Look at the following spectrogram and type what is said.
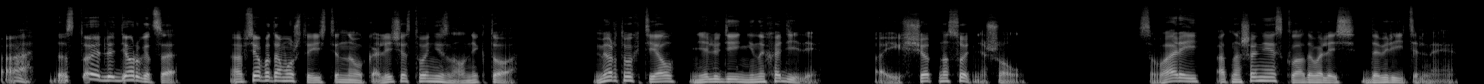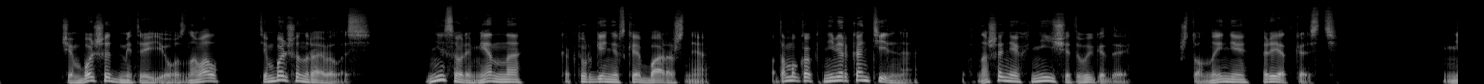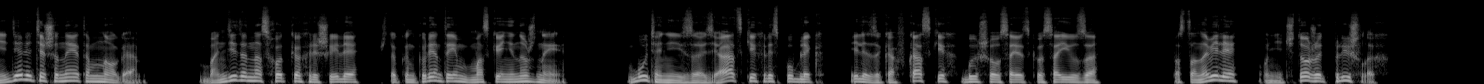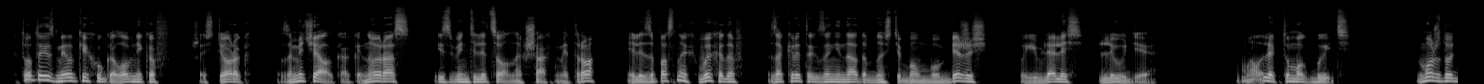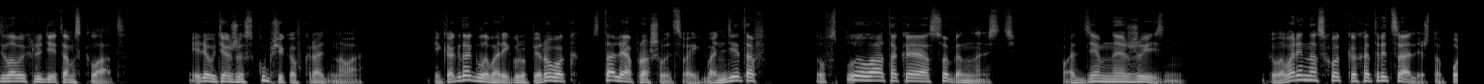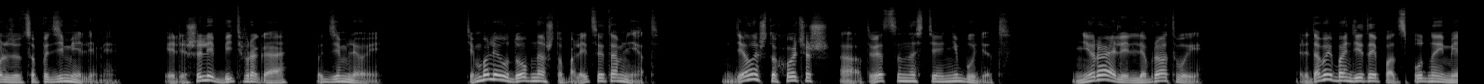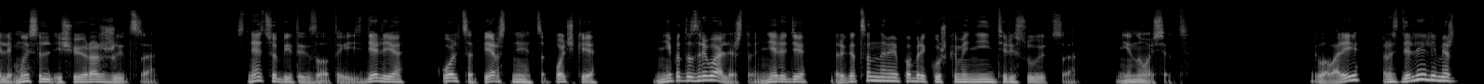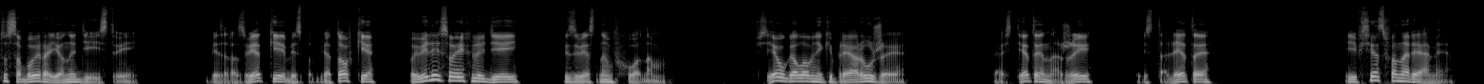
Ха, да стоит ли дергаться? А все потому, что истинного количества не знал никто. Мертвых тел не людей не находили, а их счет на сотни шел. С Варей отношения складывались доверительные. Чем больше Дмитрий ее узнавал, тем больше нравилось. Несовременно, как тургеневская барышня, потому как не меркантильно, в отношениях не ищет выгоды, что ныне редкость. Неделя тишины — это много. Бандиты на сходках решили, что конкуренты им в Москве не нужны. Будь они из азиатских республик или закавказских бывшего Советского Союза, постановили уничтожить пришлых. Кто-то из мелких уголовников, шестерок, замечал, как иной раз из вентиляционных шахт метро или запасных выходов, закрытых за ненадобностью бомбоубежищ, появлялись люди. Мало ли кто мог быть. Может, у деловых людей там склад. Или у тех же скупщиков краденого. И когда главари группировок стали опрашивать своих бандитов, то всплыла такая особенность — подземная жизнь. Главари на сходках отрицали, что пользуются подземельями, и решили бить врага под землей. Тем более удобно, что полиции там нет. Делай, что хочешь, а ответственности не будет. Не рай ли для братвы? Рядовые бандиты подспудно имели мысль еще и разжиться. Снять с убитых золотые изделия, кольца, перстни, цепочки. Не подозревали, что нелюди драгоценными побрякушками не интересуются, не носят. Главари разделили между собой районы действий. Без разведки, без подготовки повели своих людей к известным входам. Все уголовники при оружии. Кастеты, ножи, пистолеты. И все с фонарями.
